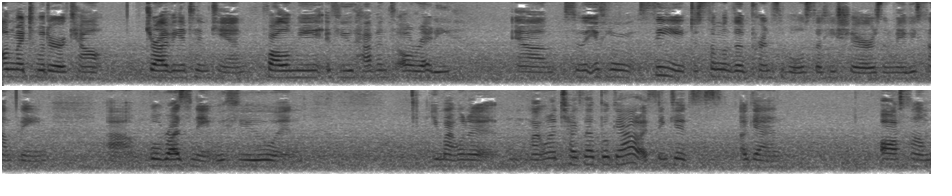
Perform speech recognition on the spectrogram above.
on my Twitter account, Driving a Tin Can. Follow me if you haven't already, um, so that you can see just some of the principles that he shares, and maybe something um, will resonate with you, and you might want to might want to check that book out. I think it's again awesome,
